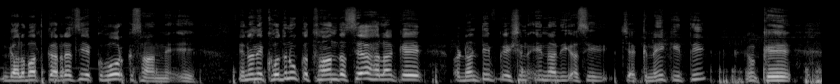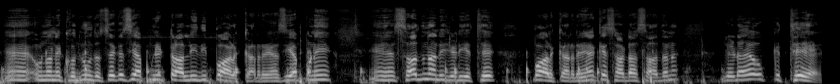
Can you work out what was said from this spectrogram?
ਗੱਲਬਾਤ ਕਰ ਰਹੇ ਸੀ। ਇੱਕ ਹੋਰ ਕਿਸਾਨ ਨੇ ਇਹ। ਇਹਨਾਂ ਨੇ ਖੁਦ ਨੂੰ ਕਿਸਾਨ ਦੱਸਿਆ, ਹਾਲਾਂਕਿ ਆਇਡੈਂਟੀਫਿਕੇਸ਼ਨ ਇਹਨਾਂ ਦੀ ਅਸੀਂ ਚੈੱਕ ਨਹੀਂ ਕੀਤੀ, ਕਿਉਂਕਿ ਉਹਨਾਂ ਨੇ ਖੁਦ ਨੂੰ ਦੱਸਿਆ ਕਿ ਅਸੀਂ ਆਪਣੀ ਟਰਾਲੀ ਦੀ ਭਾਲ ਕਰ ਰਹੇ ਹਾਂ। ਅਸੀਂ ਆਪਣੇ ਸਾਧਨਾਂ ਦੀ ਜਿਹੜੀ ਇੱਥੇ ਭਾਲ ਕਰ ਰਹੇ ਹਾਂ ਕਿ ਸਾਡਾ ਸਾਧਨ ਜਿਹੜਾ ਹੈ ਉਹ ਕਿੱਥੇ ਹੈ।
